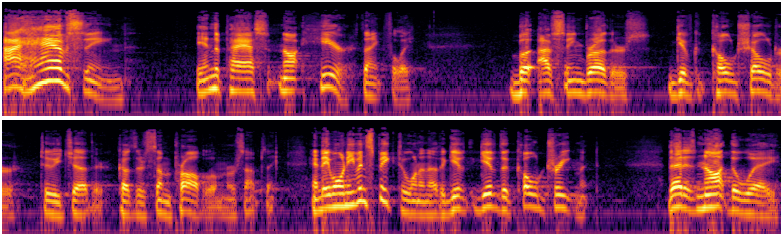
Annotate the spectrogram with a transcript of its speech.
I have seen in the past, not here, thankfully, but I've seen brothers give cold shoulder to each other because there's some problem or something. And they won't even speak to one another, give, give the cold treatment. That is not the way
